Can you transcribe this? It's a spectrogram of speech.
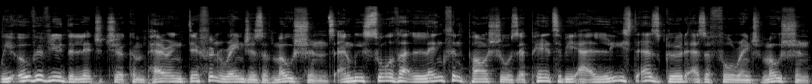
we overviewed the literature comparing different ranges of motions and we saw that lengthened partials appear to be at least as good as a full range motion,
